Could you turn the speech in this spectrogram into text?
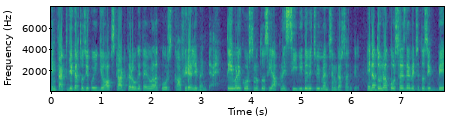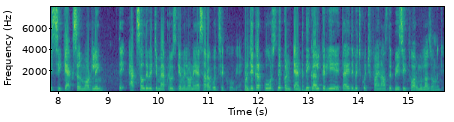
ਇਨਫੈਕਟ ਜੇਕਰ ਤੁਸੀਂ ਕੋਈ ਜੌਬ ਸਟਾਰਟ ਕਰੋਗੇ, ਤਾਂ ਇਹ ਵਾਲਾ ਕੋਰਸ ਕਾਫੀ ਰੈਲੇਵੈਂਟ ਹੈ। ਤੇ ਇਹ ਵਾਲੇ ਕੋਰਸ ਨੂੰ ਤੁਸੀਂ ਆਪਣੇ ਸੀਵੀ ਦੇ ਵਿੱਚ ਵੀ ਮੈਂਸ਼ਨ ਕਰ ਸਕਦੇ ਹੋ। ਇਹਨਾਂ ਦੋਨਾਂ ਕੋਰਸਸ ਦੇ ਵਿੱਚ ਤੁਸੀਂ ਬੇਸਿਕ ਐਕਸਲ ਮਾਡਲਿੰਗ ਤੇ ਐਕਸਲ ਦੇ ਵਿੱਚ ਮੈਕਰੋਜ਼ ਕਿਵੇਂ ਲਾਉਣੇ ਆ ਸਾਰਾ ਕੁਝ ਸਿੱਖੋਗੇ। ਹੁਣ ਜੇਕਰ ਕੋਰਸ ਦੇ ਕੰਟੈਂਟ ਦੀ ਗੱਲ ਕਰੀਏ, ਤਾਂ ਇਹਦੇ ਵਿੱਚ ਕੁਝ ਫਾਈਨਾਂਸ ਦੇ ਬੇਸਿਕ ਫਾਰਮੂਲਾਜ਼ ਹੋਣਗੇ।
